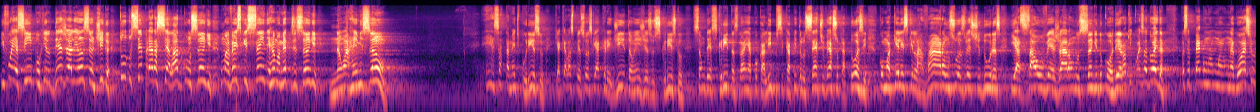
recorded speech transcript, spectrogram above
E foi assim porque desde a aliança antiga tudo sempre era selado com sangue, uma vez que sem derramamento de sangue não há remissão. É exatamente por isso que aquelas pessoas que acreditam em Jesus Cristo são descritas lá em Apocalipse capítulo 7, verso 14, como aqueles que lavaram suas vestiduras e as alvejaram no sangue do Cordeiro. Olha que coisa doida! Você pega um, um negócio,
